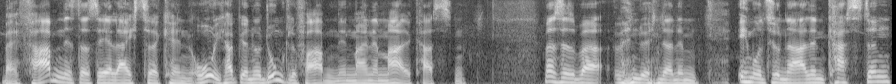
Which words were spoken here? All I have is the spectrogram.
Bei Farben ist das sehr leicht zu erkennen. Oh, ich habe ja nur dunkle Farben in meinem Malkasten. Was ist aber, wenn du in deinem emotionalen Kasten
